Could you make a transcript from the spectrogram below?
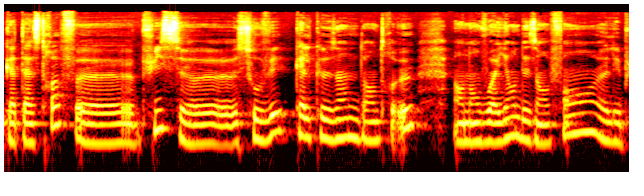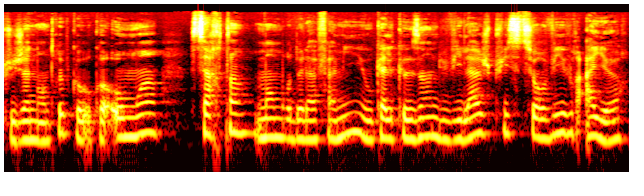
catastrophes puissent sauver quelques-uns d'entre eux en envoyant des enfants, les plus jeunes d'entre eux, qu'au moins certains membres de la famille ou quelques-uns du village puissent survivre ailleurs.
